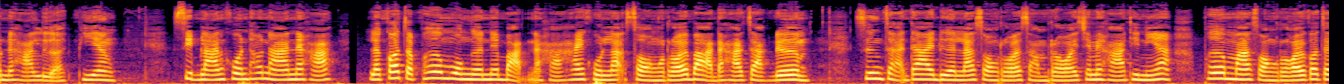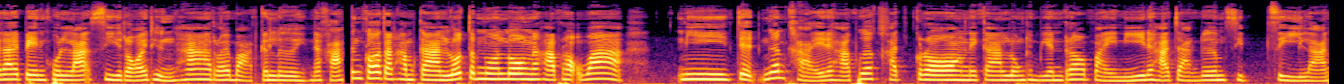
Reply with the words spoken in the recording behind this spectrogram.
นนะคะ เหลือเพียง 10 ล้านคนเท่านั้นนะคะ แล้วก็จะเพิ่มวงเงินในบัตรนะคะ ให้คนละ 200 บาทนะคะ จากเดิม ซึ่งจะได้เดือนละ 200 300 ใช่ไหมคะ ทีเนี้ยเพิ่มมา 200 ก็จะได้เป็นคนละ 400ถึง500 บาทกันเลยนะคะ ซึ่งก็จะทำการลดจำนวนลงนะคะ เพราะว่ามี 7 เงื่อนไขนะคะ เพื่อคัดกรองในการลงทะเบียนรอบใหม่นี้นะคะ จากเดิม 14 ล้าน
